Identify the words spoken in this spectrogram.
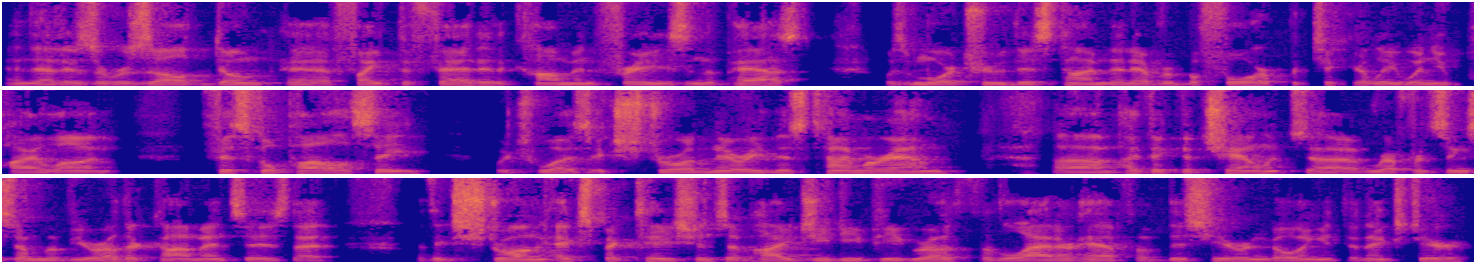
And that as a result, don't uh, fight the Fed, a common phrase in the past, was more true this time than ever before, particularly when you pile on fiscal policy, which was extraordinary this time around. Um, I think the challenge, uh, referencing some of your other comments, is that I think strong expectations of high GDP growth for the latter half of this year and going into next year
